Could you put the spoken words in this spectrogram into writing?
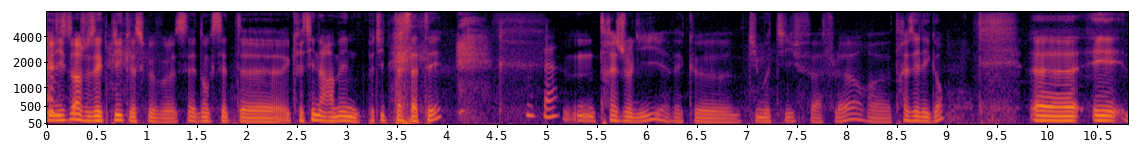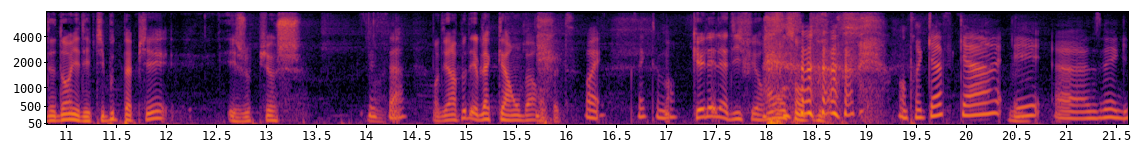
l'histoire, je vous explique ce que c'est. Donc, cette, euh, Christine a ramené une petite tasse à thé. Ça. Très jolie, avec euh, un petit motif à fleurs, très élégant. Euh, et dedans, il y a des petits bouts de papier et je pioche. C'est ça. On dirait un peu des blagues carambar en fait. ouais, exactement. Quelle est la différence entre, entre Kafka hmm. et euh, Zweig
